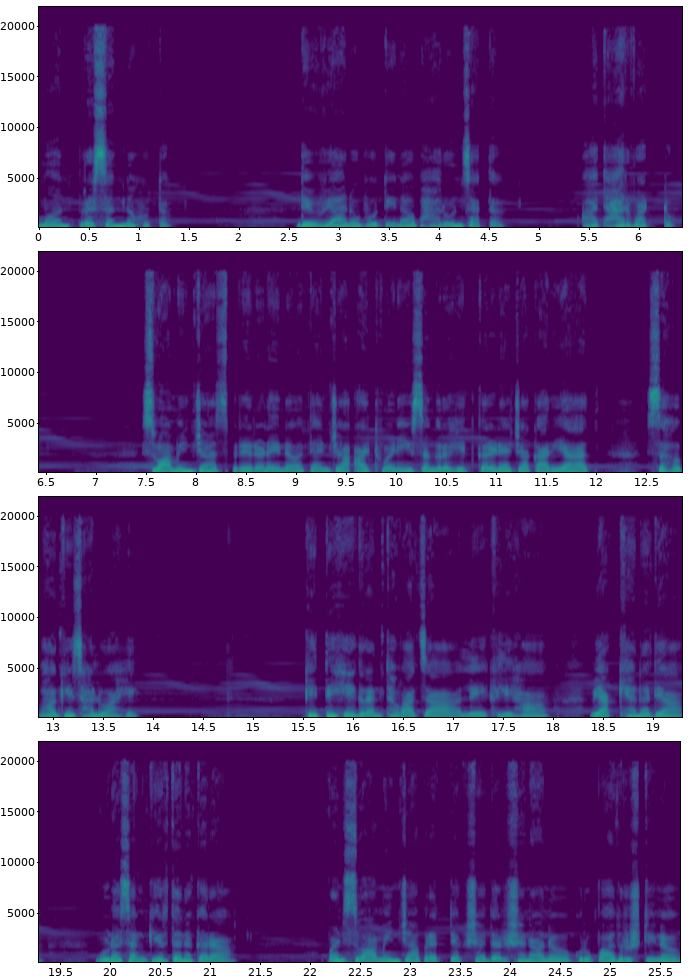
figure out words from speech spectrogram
मन प्रसन्न होतं. दिव्यानुभूतीनं भारून जातं. आधार वाटतो. स्वामींच्याच प्रेरणेनं त्यांच्या आठवणी संग्रहित करण्याच्या कार्यात सहभागी झालो आहे. कितीही ग्रंथ वाचा लेख लिहा व्याख्यानं द्या. गुणसंकीर्तन करा. पण स्वामींच्या प्रत्यक्ष दर्शनानं कृपादृष्टीनं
